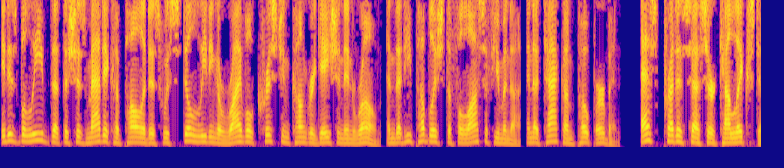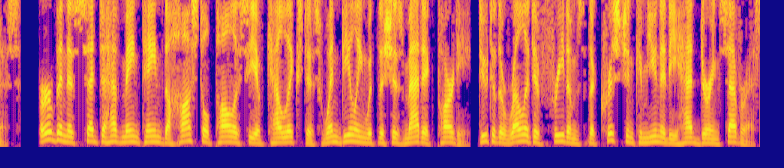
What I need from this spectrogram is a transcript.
it is believed that the schismatic Hippolytus was still leading a rival Christian congregation in Rome, and that he published the Philosophumena, an attack on Pope Urban's predecessor Calixtus. Urban is said to have maintained the hostile policy of Calixtus when dealing with the schismatic party, due to the relative freedoms the Christian community had during Severus'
